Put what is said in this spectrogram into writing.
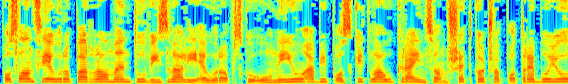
Poslanci Európarlamentu vyzvali Európsku úniu, aby poskytla Ukrajincom všetko, čo potrebujú,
